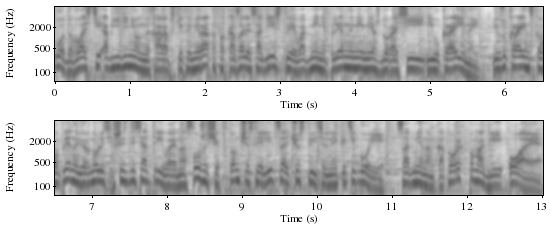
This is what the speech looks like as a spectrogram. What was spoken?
года власти Объединенных Арабских Эмиратов оказали содействие в обмене пленными между Россией и Украиной. Из украинского плена вернулись 63 военнослужащих, в том числе лица чувствительной категории, с обменом которых помогли ОАЭ.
